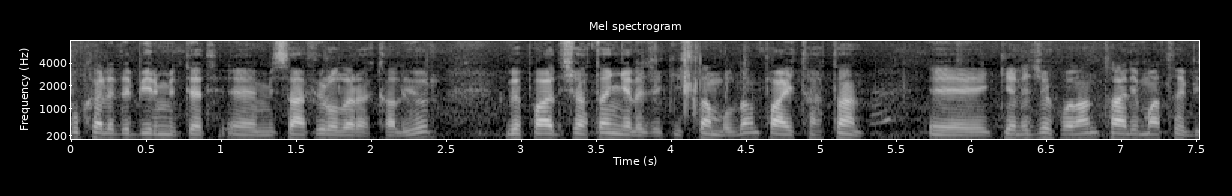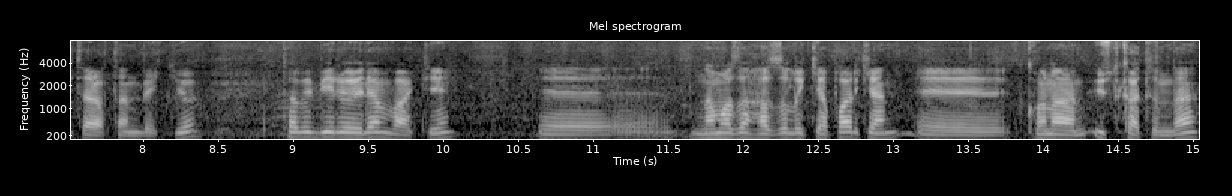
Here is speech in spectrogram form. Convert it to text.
bu kalede bir müddet e, misafir olarak kalıyor ve padişahtan gelecek İstanbul'dan payitahttan e, gelecek olan talimatı bir taraftan bekliyor. Tabii bir öğlen vakti e, namaza hazırlık yaparken e, konağın üst katında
